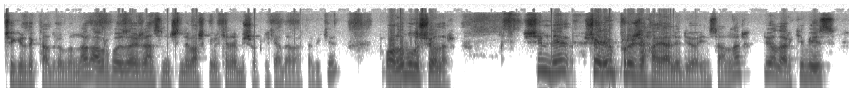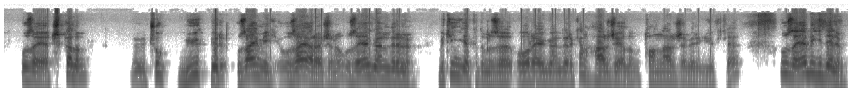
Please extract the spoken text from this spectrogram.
çekirdek kadro bunlar. Avrupa Uzay Ajansı'nın içinde başka ülkeler, birçok ülkede var tabii ki. Orada buluşuyorlar. Şimdi şöyle bir proje hayal ediyor insanlar. Diyorlar ki biz uzaya çıkalım, çok büyük bir uzay uzay aracını uzaya gönderelim. Bütün yakıtımızı oraya gönderirken harcayalım tonlarca bir yükle. Uzaya bir gidelim.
